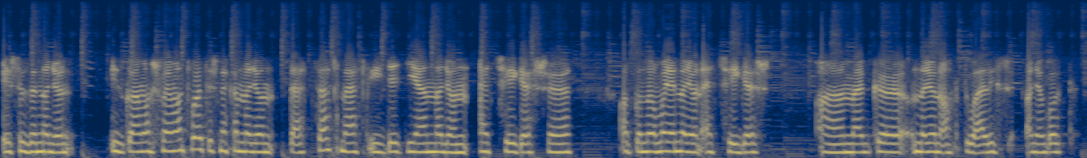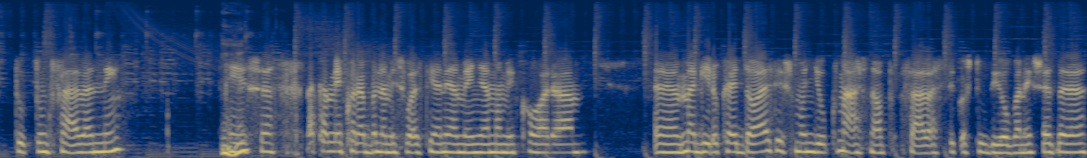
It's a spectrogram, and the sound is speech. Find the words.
és ez egy nagyon izgalmas folyamat volt, és nekem nagyon tetszett, mert így egy ilyen nagyon egységes, azt gondolom, hogy egy nagyon egységes, meg nagyon aktuális anyagot tudtunk felvenni, uh-huh. és nekem még korábban nem is volt ilyen élményem, amikor megírok egy dalt, és mondjuk másnap felvesztük a stúdióban, és ez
